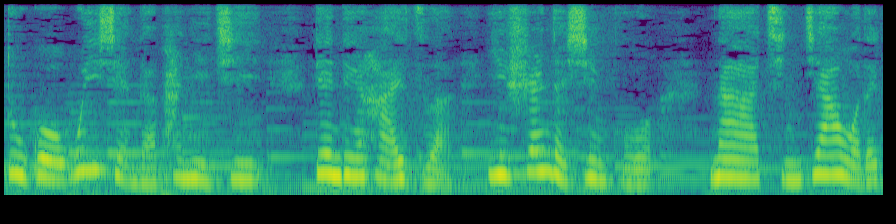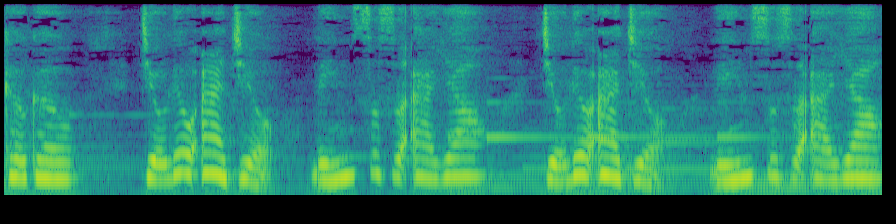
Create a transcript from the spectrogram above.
度过危险的叛逆期，奠定孩子一生的幸福，那请加我的 QQ：九六二九零四四二幺九六二九零四四二幺。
